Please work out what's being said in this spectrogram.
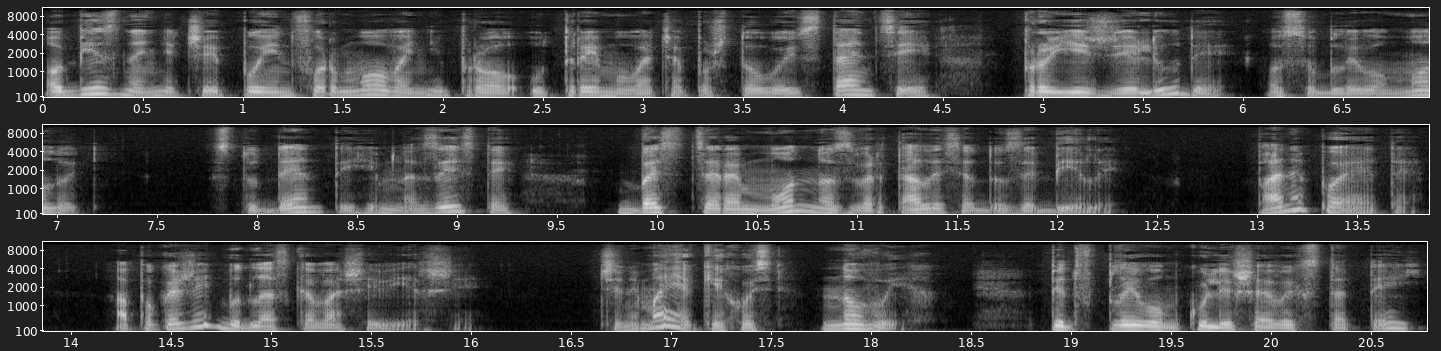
Обізнані чи поінформовані про утримувача поштової станції проїжджі люди, особливо молодь, студенти, гімназисти, безцеремонно зверталися до забіли. Пане поете, а покажіть, будь ласка, ваші вірші. Чи немає якихось нових? Під впливом кулішевих статей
